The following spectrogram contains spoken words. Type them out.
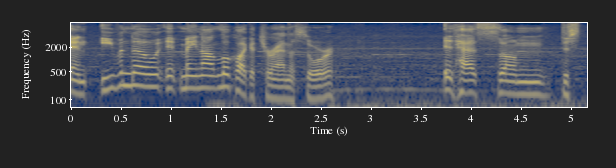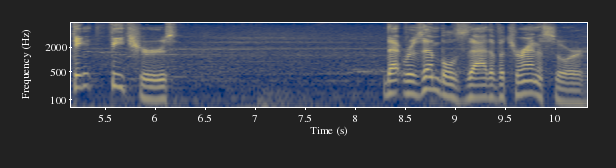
And even though it may not look like a tyrannosaur, it has some distinct features that resembles that of a tyrannosaur.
